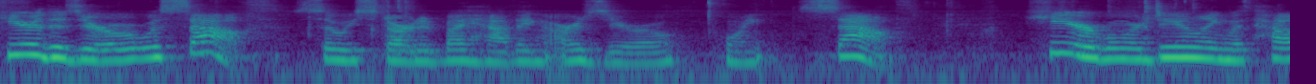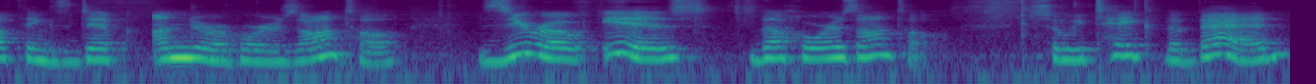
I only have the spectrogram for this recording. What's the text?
Here the zero was south. So we started by having our zero point south. Here, when we're dealing with how things dip under a horizontal, zero is the horizontal. So we take the bed,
